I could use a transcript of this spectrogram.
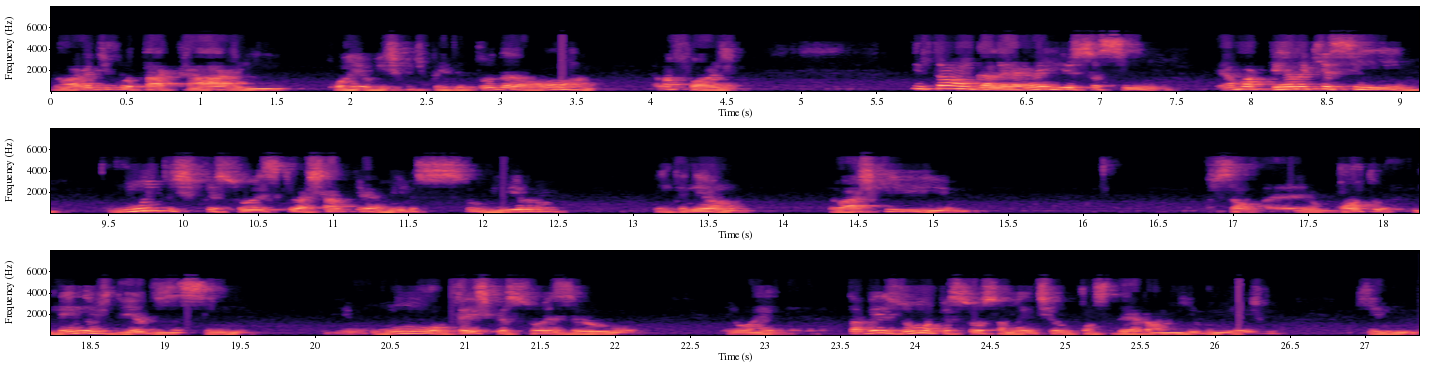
Na hora de botar a cara e correr o risco de perder toda a honra, ela foge. Então, galera, é isso, assim, é uma pena que, assim, muitas pessoas que eu achava que eram amigos sumiram, entendeu? Eu acho que são, é, eu conto nem nos dedos, assim, um ou três pessoas eu, eu talvez uma pessoa somente eu considero amigo mesmo, que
